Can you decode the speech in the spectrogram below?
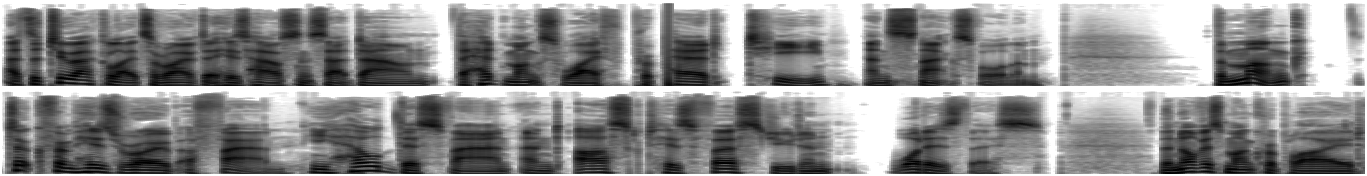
As the two acolytes arrived at his house and sat down, the head monk's wife prepared tea and snacks for them. The monk took from his robe a fan. He held this fan and asked his first student, What is this? The novice monk replied,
